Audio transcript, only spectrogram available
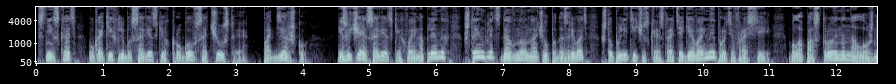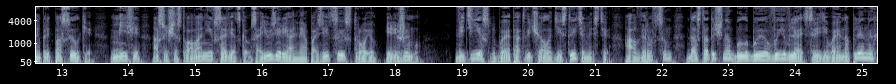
снискать у каких-либо советских кругов сочувствие, поддержку – Изучая советских военнопленных, Штейнглиц давно начал подозревать, что политическая стратегия войны против России была построена на ложной предпосылке, мифе о существовании в Советском Союзе реальной оппозиции строю и режиму. Ведь если бы это отвечало действительности, авверовцам достаточно было бы выявлять среди военнопленных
